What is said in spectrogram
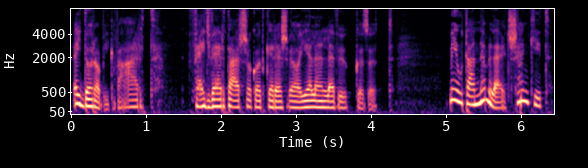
Egy darabig várt, fegyvertársakat keresve a jelenlevők között. Miután nem lelt senkit,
